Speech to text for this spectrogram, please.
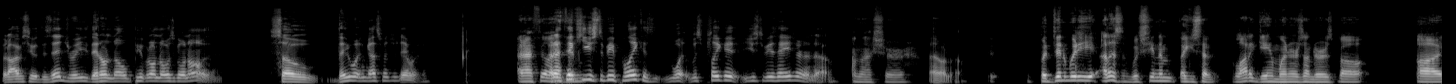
but obviously with his injury, they don't know. People don't know what's going on with that. So they went and got Spencer Dinwiddie. And I feel And like I think Din- he used to be Pelinka's. What was Palinka used to be his agent or no? I'm not sure. I don't know. But Dinwiddie, uh, listen, we've seen him, like you said, a lot of game winners under his belt. Uh,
